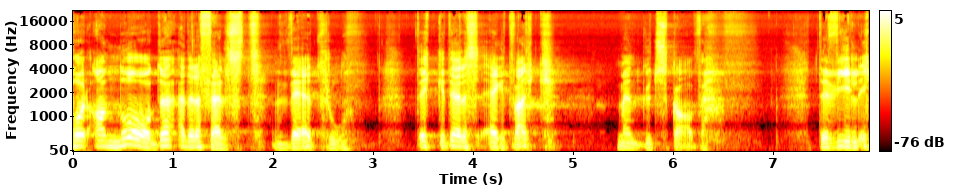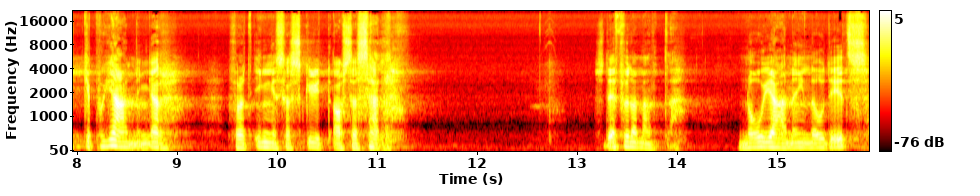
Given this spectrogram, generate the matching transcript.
For av nåde er dere frelst ved tro. Det er ikke deres eget verk, men Guds gave. Det hviler ikke på gjerninger for at ingen skal skryte av seg selv. Så det er fundamentet. No gjerning, no deeds.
